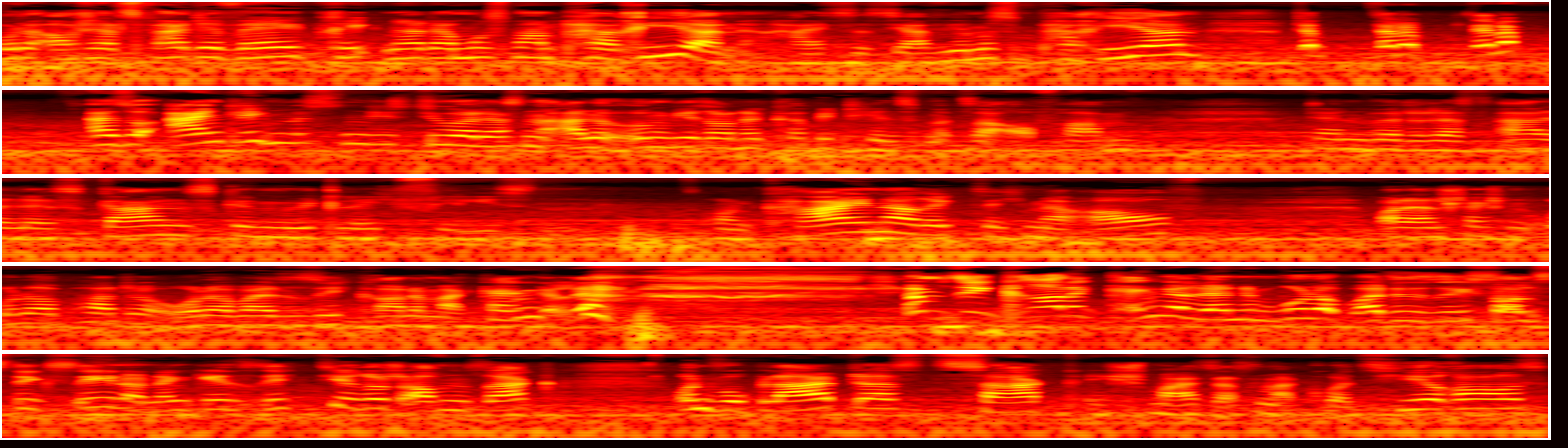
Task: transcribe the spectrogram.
Oder auch der Zweite Weltkrieg, ne? Da muss man parieren, heißt es ja. Wir müssen parieren. Also eigentlich müssten die Stewardessen alle irgendwie so eine Kapitänsmütze aufhaben. Dann würde das alles ganz gemütlich fließen. Und keiner regt sich mehr auf, weil er einen schlechten Urlaub hatte oder weil sie sich gerade mal kennengelernt haben. die haben sie gerade kennengelernt im Urlaub, weil sie sich sonst nicht sehen. Und dann gehen sie sich tierisch auf den Sack. Und wo bleibt das? Zack, ich schmeiß das mal kurz hier raus.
